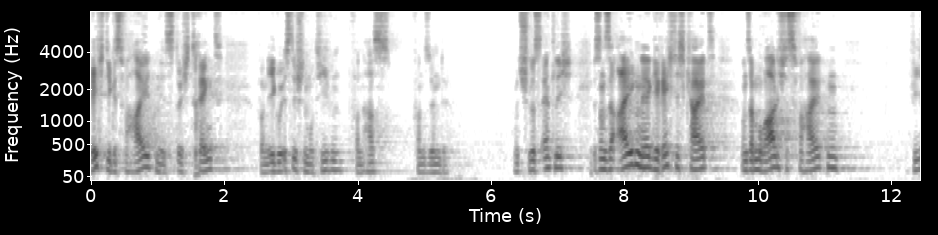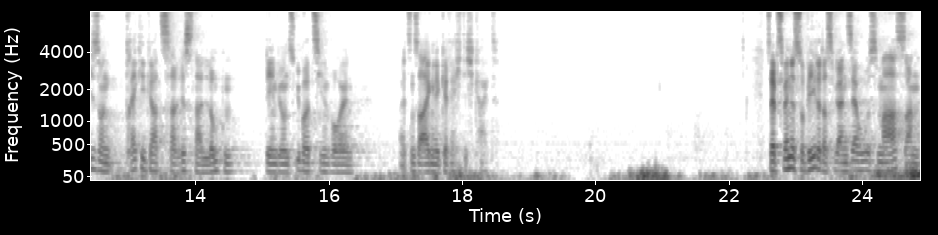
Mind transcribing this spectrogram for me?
richtiges Verhalten ist durchtränkt von egoistischen Motiven, von Hass, von Sünde. Und schlussendlich ist unsere eigene Gerechtigkeit, unser moralisches Verhalten wie so ein dreckiger, zerrissener Lumpen, den wir uns überziehen wollen, als unsere eigene Gerechtigkeit. Selbst wenn es so wäre, dass wir ein sehr hohes Maß an,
